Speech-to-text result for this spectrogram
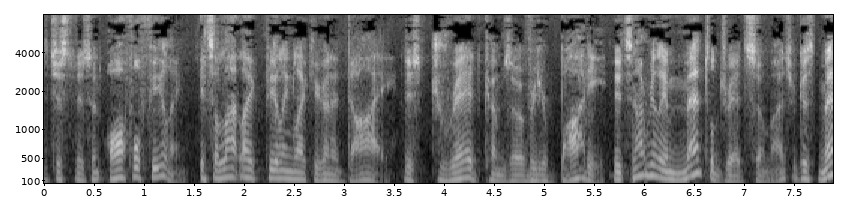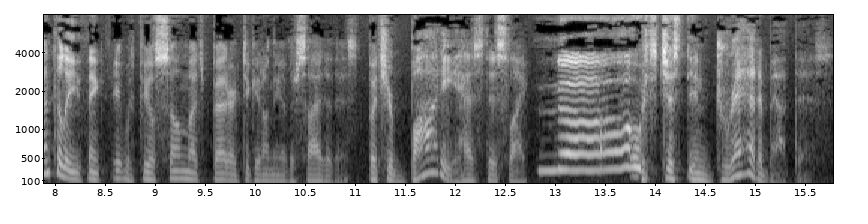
It just, it's an awful feeling. It's a lot like feeling like you're going to die. This dread comes over your body. It's not really a mental dread so much because mentally you think it would feel so much better to get on the other side of this. But your body has this like, no, it's just in dread about this.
